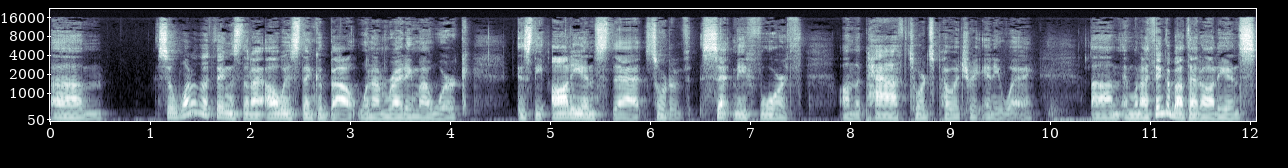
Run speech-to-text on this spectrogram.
Um, so, one of the things that I always think about when I'm writing my work is the audience that sort of set me forth on the path towards poetry anyway. Um, and when I think about that audience,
